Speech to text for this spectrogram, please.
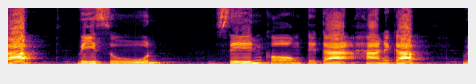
กับ v 0 ซีนของเตต้าหารให้กับ v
